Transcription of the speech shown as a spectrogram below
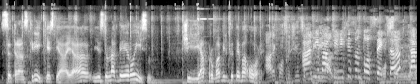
să transcrii chestia aia este un act de eroism și ia probabil câteva ore. Are consecințe Antivacciniștii sunt o sectă, o dar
